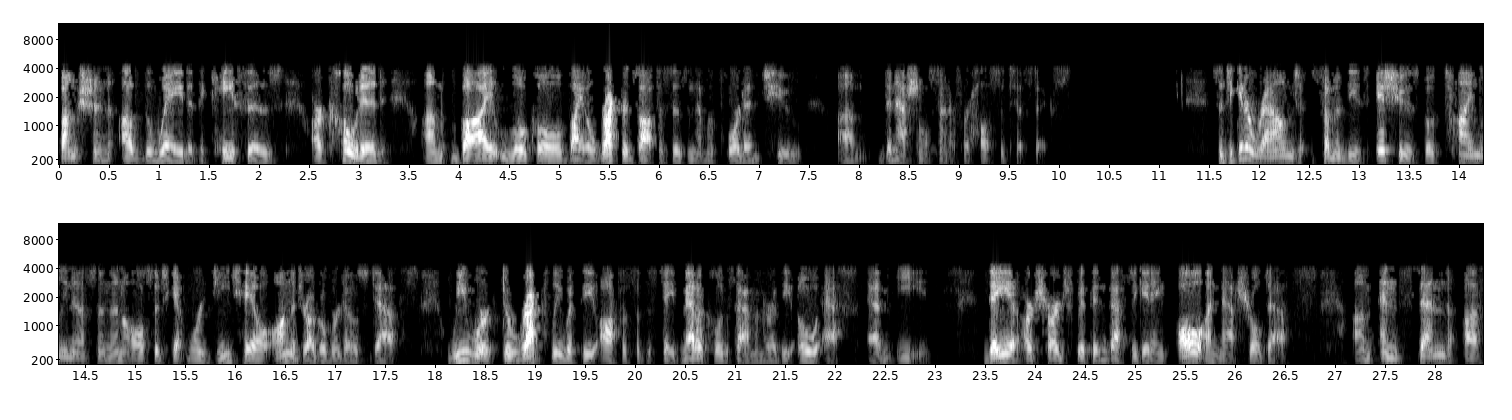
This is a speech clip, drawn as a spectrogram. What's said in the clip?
function of the way that the cases are coded um, by local vital records offices and then reported to um, the National Center for Health Statistics. So to get around some of these issues, both timeliness and then also to get more detail on the drug overdose deaths, we work directly with the Office of the State Medical Examiner, the OSME. They are charged with investigating all unnatural deaths um, and send us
